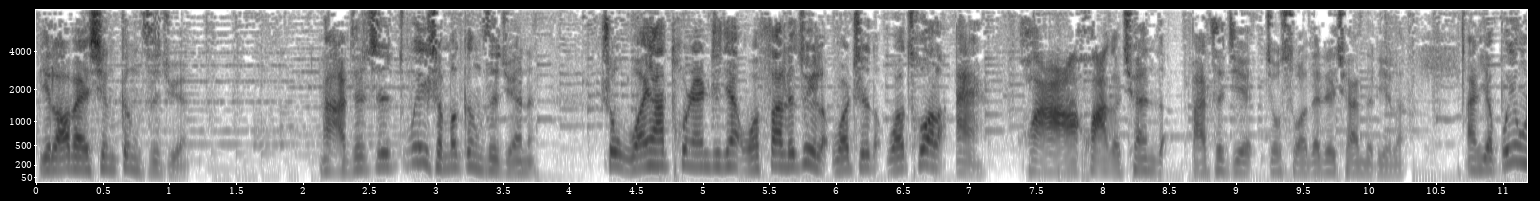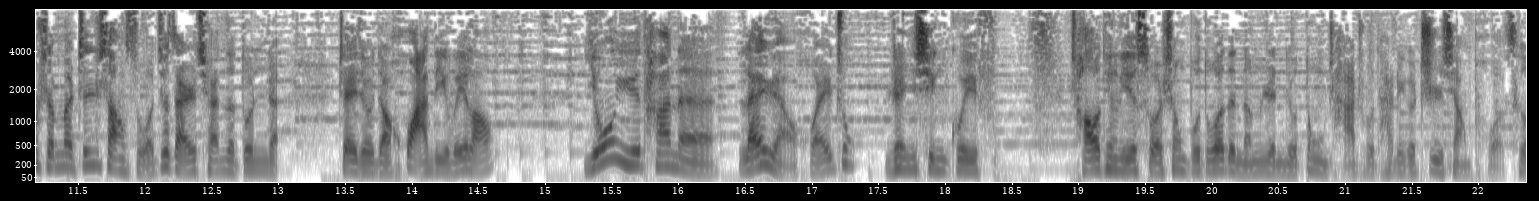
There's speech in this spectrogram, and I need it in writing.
比老百姓更自觉。啊，这是为什么更自觉呢？说我呀，突然之间我犯了罪了，我知道我错了，哎，哗画个圈子，把自己就锁在这圈子里了，啊，也不用什么真上锁，就在这圈子蹲着，这就叫画地为牢。由于他呢来远怀重，人心归附，朝廷里所剩不多的能人就洞察出他这个志向叵测，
